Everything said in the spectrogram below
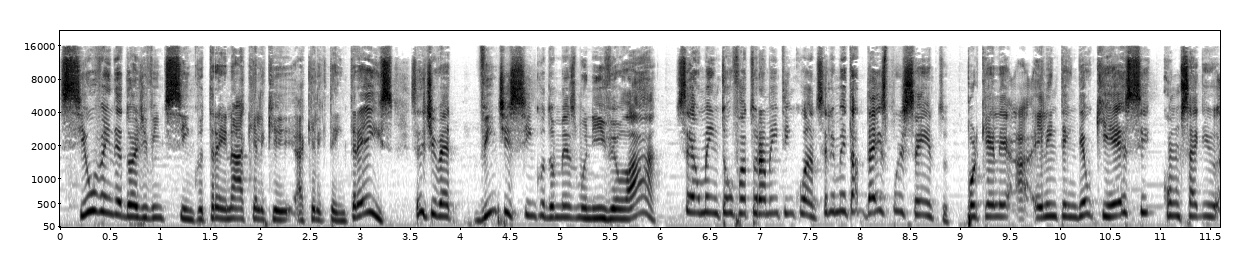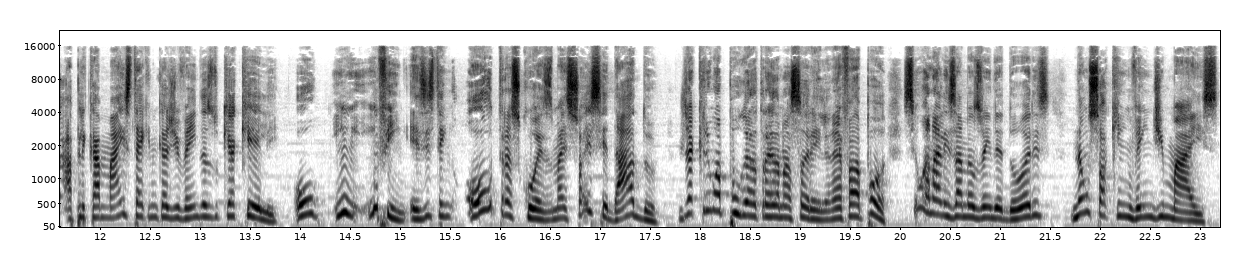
se o vendedor de 25 treinar aquele que, aquele que tem 3, se ele tiver 25 do mesmo nível lá, você aumentou o faturamento em quanto? Ele aumentar 10%, porque ele, ele entendeu que esse consegue aplicar mais técnicas de vendas do que aquele. Ou, enfim, existem outras coisas, mas só esse dado já cria uma pulga atrás da nossa orelha, né? Fala, pô, se eu analisar meus vendedores, não só quem vende mais,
